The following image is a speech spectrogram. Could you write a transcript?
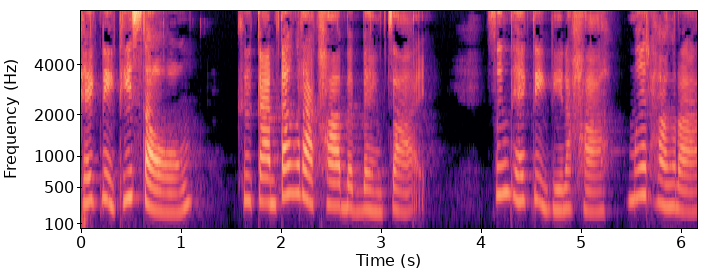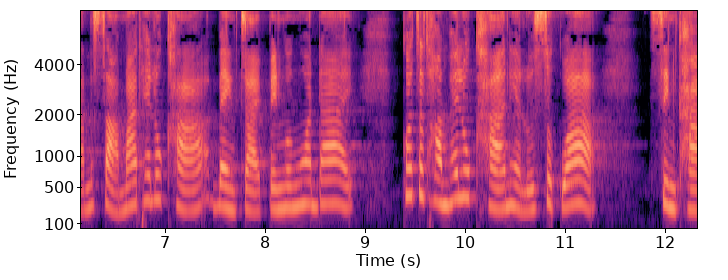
เทคนิคที่ 2 คือการตั้งราคาแบบแบ่งจ่าย ซึ่งเทคนิคนี้นะคะ เมื่อทางร้านสามารถให้ลูกค้าแบ่งจ่ายเป็นงวดๆได้ ก็จะทำให้ลูกค้าเนี่ยรู้สึกว่า สินค้า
